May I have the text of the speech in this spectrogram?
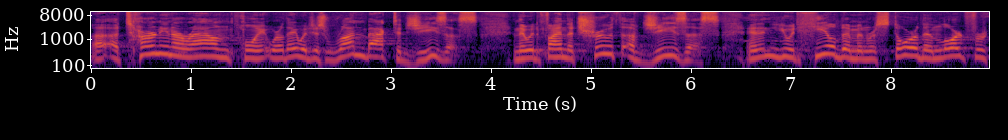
a turning around point where they would just run back to Jesus and they would find the truth of Jesus and then you would heal them and restore them. Lord, for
